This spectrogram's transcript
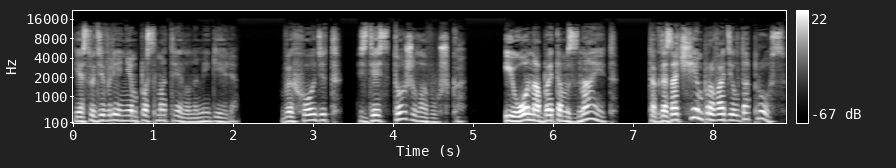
Я с удивлением посмотрела на Мигеля. Выходит, здесь тоже ловушка. И он об этом знает? Тогда зачем проводил допрос?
